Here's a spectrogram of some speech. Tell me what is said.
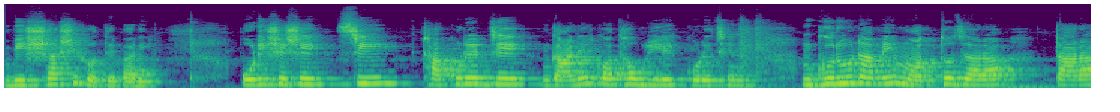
বিশ্বাসী হতে পারি। পরিশেষে শ্রী ঠাকুরের যে গানের কথা উল্লেখ করেছেন, গুরু নামে মত্ত যারা, তারা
